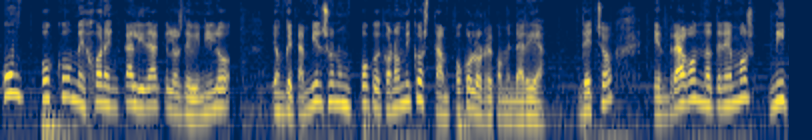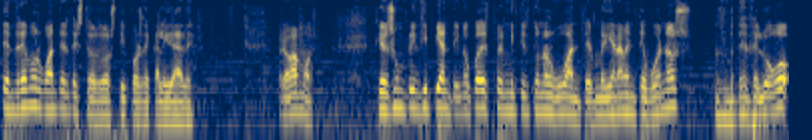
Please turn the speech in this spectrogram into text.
un poco mejor en calidad que los de vinilo y aunque también son un poco económicos, tampoco los recomendaría. De hecho, en Dragon no tenemos ni tendremos guantes de estos dos tipos de calidades. Pero vamos, si eres un principiante y no puedes permitirte unos guantes medianamente buenos, desde luego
